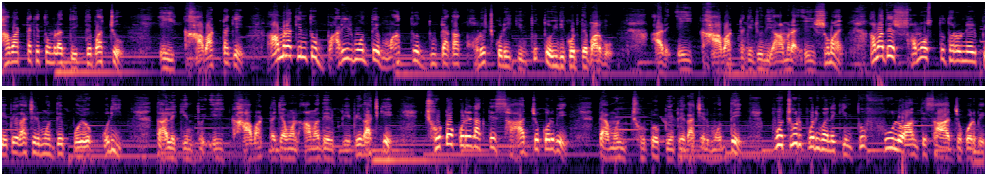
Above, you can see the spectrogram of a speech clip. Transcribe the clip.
খাবারটাকে তোমরা দেখতে পাচ্ছ এই খাবারটাকে আমরা কিন্তু বাড়ির মধ্যে মাত্র দু টাকা খরচ করেই কিন্তু তৈরি করতে পারব। আর এই খাবারটাকে যদি আমরা এই সময় আমাদের সমস্ত ধরনের পেঁপে গাছের মধ্যে প্রয়োগ করি, তাহলে কিন্তু এই খাবারটা যেমন আমাদের পেঁপে গাছকে ছোট করে রাখতে সাহায্য করবে, তেমন ছোট পেঁপে গাছের মধ্যে প্রচুর পরিমাণে কিন্তু ফুলও আনতে সাহায্য করবে।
